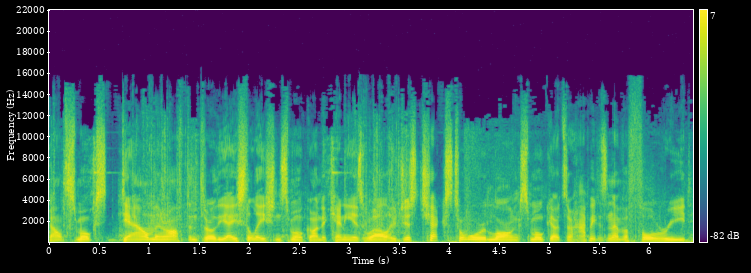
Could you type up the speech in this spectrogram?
Now smoke's down. They often throw the isolation smoke onto Kenny as well, who just checks toward long smoke out. So Happy doesn't have a full read.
